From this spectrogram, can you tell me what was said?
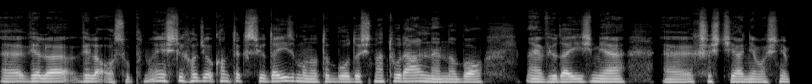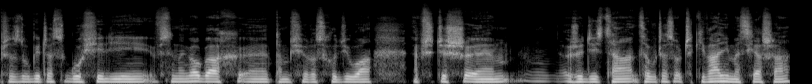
e, wiele, wiele osób. No jeśli chodzi o kontekst judaizmu, no to było dość naturalne, no bo e, w judaizmie e, chrześcijanie właśnie przez długi czas głosili w synagogach, tam się rozchodziła, przecież Żydzi cały czas oczekiwali Mesjasza,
